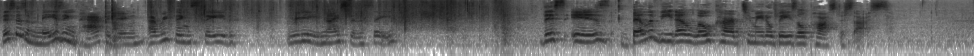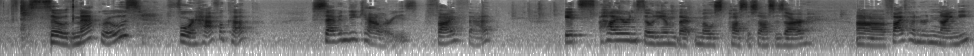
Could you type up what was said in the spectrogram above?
This is amazing packaging. Everything stayed really nice and safe. This is Bella Vita low carb tomato basil pasta sauce. So the macros for half a cup, 70 calories, 5 fat. It's higher in sodium, but most pasta sauces are uh, 590,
